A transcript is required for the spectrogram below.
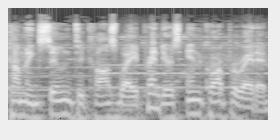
Coming soon to Causeway Printers Incorporated.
